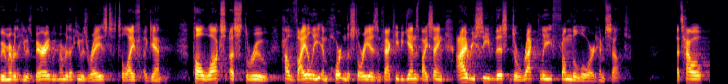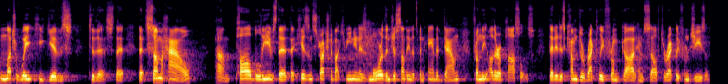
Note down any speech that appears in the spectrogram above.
We remember that he was buried. We remember that he was raised to life again. Paul walks us through how vitally important the story is. In fact, he begins by saying, I received this directly from the Lord himself. That's how much weight he gives to this, that, that somehow um, Paul believes that, that his instruction about communion is more than just something that's been handed down from the other apostles, that it has come directly from God himself, directly from Jesus.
